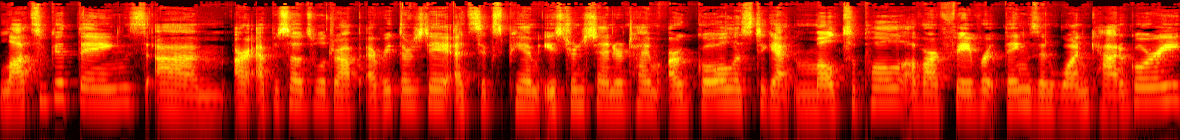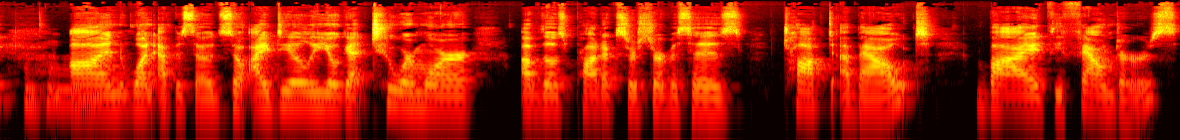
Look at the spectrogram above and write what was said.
Lots of good things. Um, our episodes will drop every Thursday at 6 p.m. Eastern Standard Time. Our goal is to get multiple of our favorite things in one category Mhm. on one episode. So ideally, you'll get two or more of those products or services talked about by the founders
